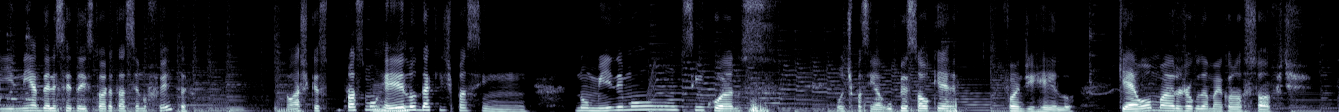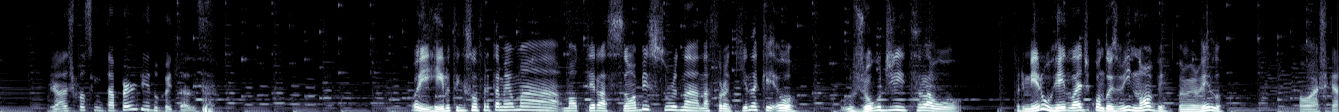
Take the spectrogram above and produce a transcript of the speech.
E nem a DLC da história tá sendo feita. Eu acho que é o próximo uhum. Halo daqui, tipo assim, no mínimo 5 anos. Então, tipo assim, o pessoal que é fã de Halo, que é o maior jogo da Microsoft, já, tipo assim, tá perdido, coitados. Oi, Halo tem que sofrer também uma, uma alteração absurda na, na franquia, né? Que, oh, o jogo de, sei lá, o primeiro Halo lá de quando? 2009? O primeiro Halo? Eu acho que é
